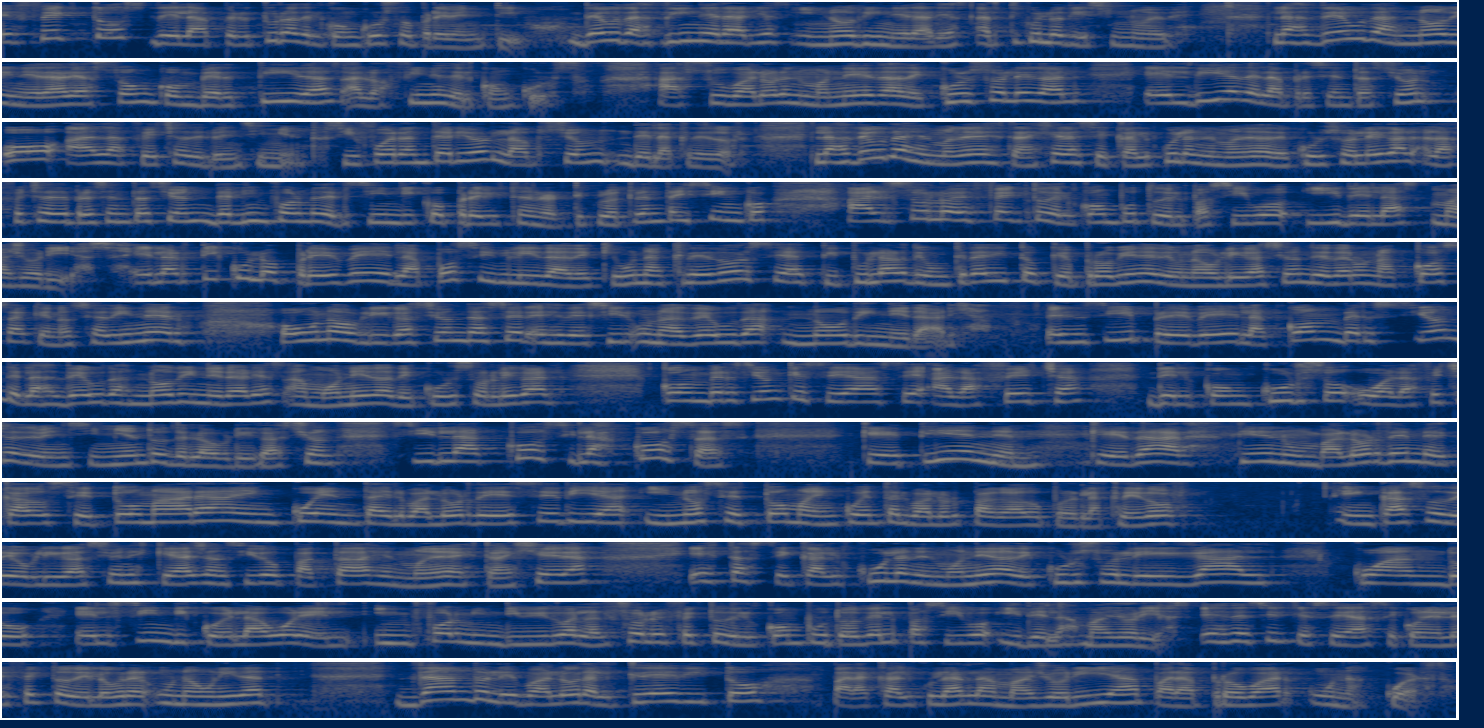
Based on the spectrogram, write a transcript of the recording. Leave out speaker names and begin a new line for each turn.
Efectos de la apertura del concurso preventivo. Deudas dinerarias y no dinerarias. Artículo 19. Las deudas no dinerarias son convertidas a los fines del concurso, a su valor en moneda de curso legal el día de la presentación o a la fecha del vencimiento, si fuera anterior la opción del acreedor. Las deudas en moneda extranjera se calculan en moneda de curso legal a la fecha de presentación del informe del síndico previsto en el artículo 35 al solo efecto del cómputo del pasivo y de las mayorías. Artículo prevé la posibilidad de que un acreedor sea titular de un crédito que proviene de una obligación de dar una cosa que no sea dinero o una obligación de hacer, es decir, una deuda no dineraria. En sí prevé la conversión de las deudas no dinerarias a moneda de curso legal, conversión que se hace a la fecha del concurso o a la fecha de vencimiento de la obligación. Si, la si las cosas que tienen que dar tienen un valor de mercado, se tomará en cuenta el valor de ese día y no se toma en cuenta el valor pagado por el acreedor. En caso de obligaciones que hayan sido pactadas en moneda extranjera, estas se calculan en moneda de curso legal cuando el síndico elabore el informe individual al solo efecto del cómputo del pasivo y de las mayorías. Es decir, que se hace con el efecto de lograr una unidad dándole valor al crédito para calcular la mayoría para aprobar un acuerdo.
